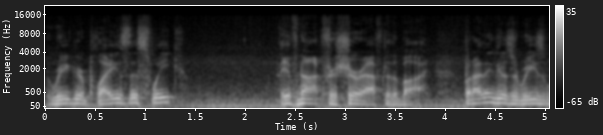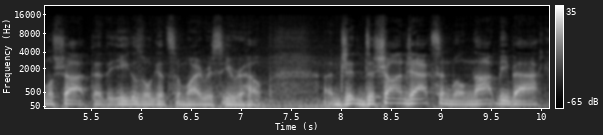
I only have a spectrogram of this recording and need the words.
Reagor plays this week, if not for sure after the bye. But I think there's a reasonable shot that the Eagles will get some wide receiver help. Uh, J- DeSean Jackson will not be back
